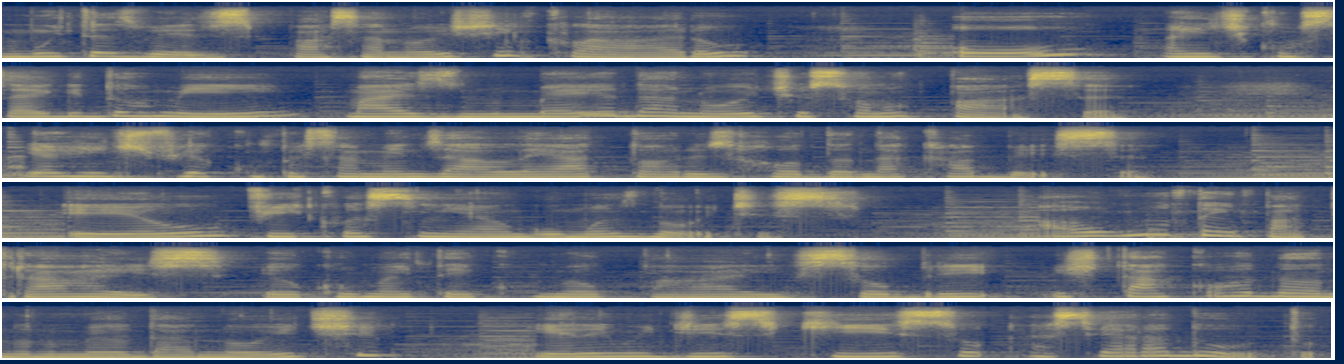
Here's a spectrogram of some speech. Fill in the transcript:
muitas vezes passa a noite em claro ou a gente consegue dormir, mas no meio da noite o sono passa e a gente fica com pensamentos aleatórios rodando a cabeça. Eu fico assim algumas noites. Há algum tempo atrás, eu comentei com meu pai sobre estar acordando no meio da noite e ele me disse que isso é ser adulto.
